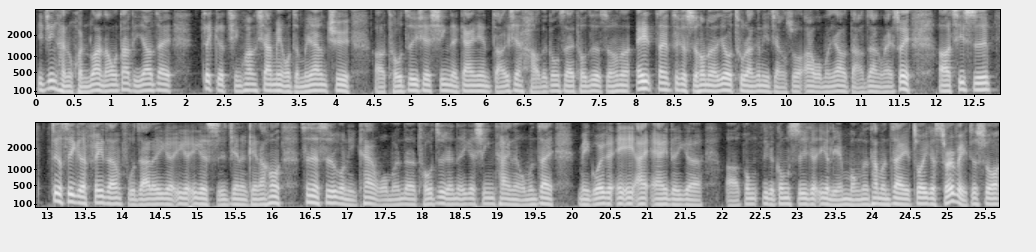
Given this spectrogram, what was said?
已经很混乱，然后我到底要在。这个情况下面，我怎么样去呃投资一些新的概念，找一些好的公司来投资的时候呢？诶，在这个时候呢，又突然跟你讲说啊，我们要打仗来，所以啊，其实这个是一个非常复杂的一个一个一个时间的 OK，然后甚至是如果你看我们的投资人的一个心态呢，我们在美国一个 A A I I 的一个呃公一个公司一个一个联盟呢，他们在做一个 survey，就是说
